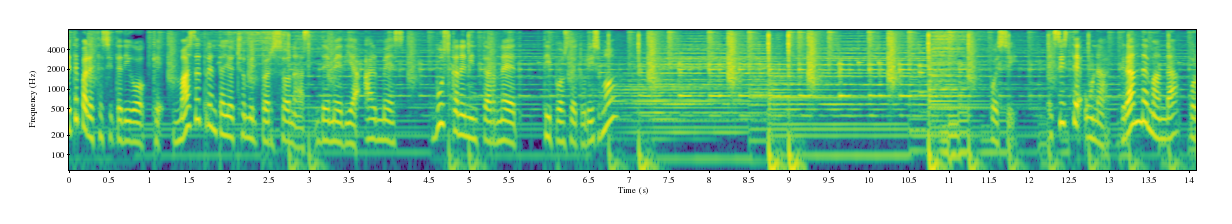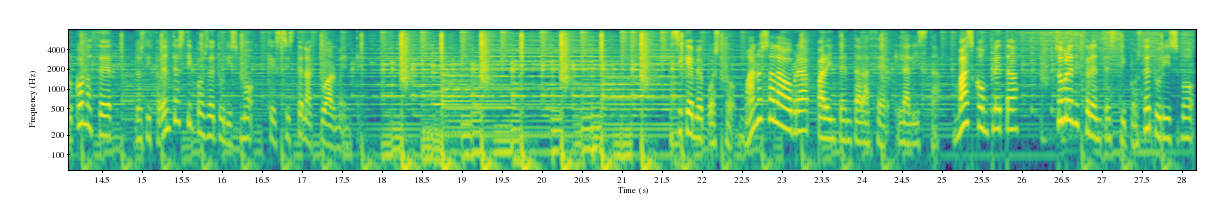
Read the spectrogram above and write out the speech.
¿Qué te parece si te digo que más de 38.000 personas de media al mes buscan en Internet tipos de turismo? Pues sí, existe una gran demanda por conocer los diferentes tipos de turismo que existen actualmente. Así que me he puesto manos a la obra para intentar hacer la lista más completa sobre diferentes tipos de turismo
